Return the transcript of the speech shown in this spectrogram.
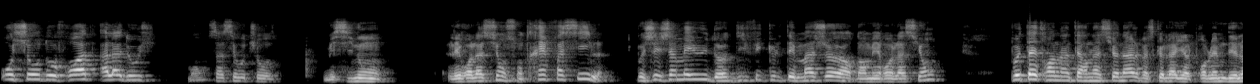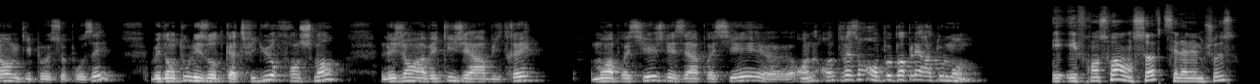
eau chaude, eau froide, à la douche. Bon, ça c'est autre chose. Mais sinon, les relations sont très faciles. J'ai jamais eu de difficultés majeures dans mes relations. Peut-être en international, parce que là, il y a le problème des langues qui peut se poser. Mais dans tous les autres cas de figure, franchement, les gens avec qui j'ai arbitré m'ont apprécié, je les ai appréciés. Euh, de toute façon, on peut pas plaire à tout le monde. Et François, en soft, c'est la même chose?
